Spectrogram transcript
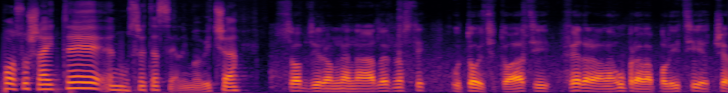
Poslušajte Nusreta Selimovića. S obzirom na nadležnosti, u toj situaciji federalna uprava policije će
